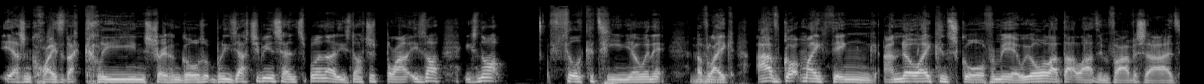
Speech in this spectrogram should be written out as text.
he hasn't quite had that clean strike on goals. But he's actually being sensible in that. He's not just blind. He's not. He's not. Phil Coutinho in it of Mm. like I've got my thing. I know I can score from here. We all had that lad in five aside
